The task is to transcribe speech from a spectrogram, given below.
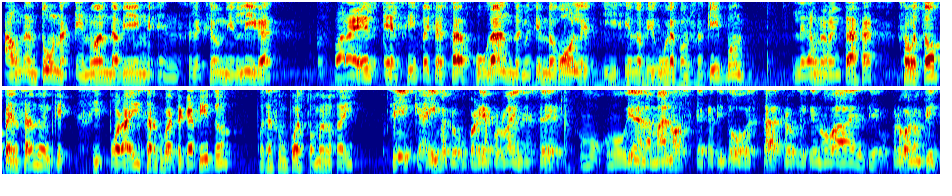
a un Antuna que no anda bien en selección ni en liga, pues para él el simple hecho de estar jugando y metiendo goles y siendo figura con su equipo le da una ventaja, sobre todo pensando en que si por ahí se recupera Tecatito, pues es un puesto menos ahí. Sí, que ahí me preocuparía por Laines, ¿eh? Como, como viene a la mano, si Tecatito está, creo que el que no va es Diego. Pero bueno, en fin.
